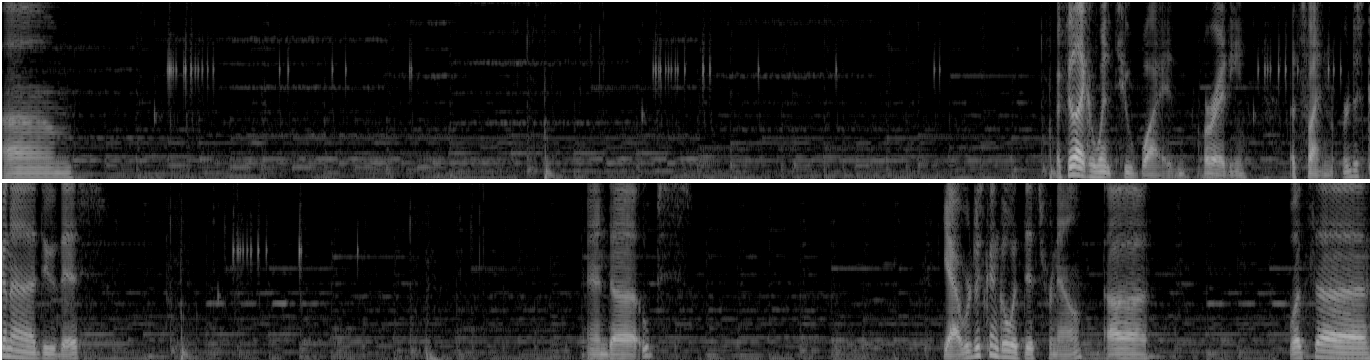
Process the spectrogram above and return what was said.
Um, I feel like I went too wide already. That's fine. We're just gonna do this. And, uh, oops. Yeah, we're just gonna go with this for now. Uh, let's, uh...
